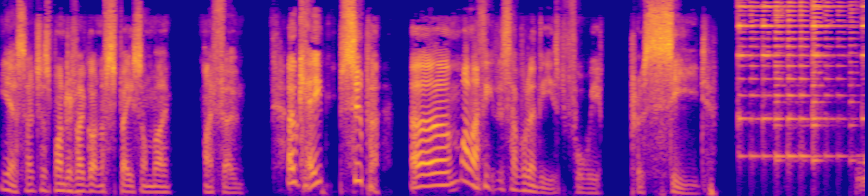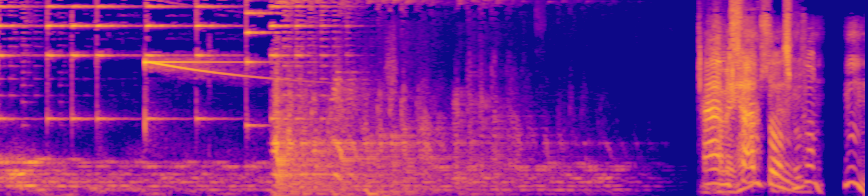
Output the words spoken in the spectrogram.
yes, I just wonder if I've got enough space on my my phone. Okay, super. Um, well, I think let's have one of these before we proceed. Having had, let's Samsung. move on. Hmm,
